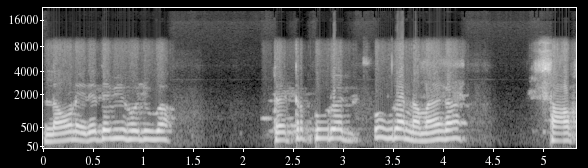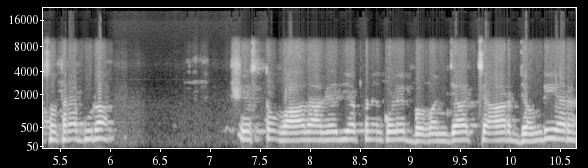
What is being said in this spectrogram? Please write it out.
ਲੋਨ ਇਹਦੇ ਤੇ ਵੀ ਹੋ ਜਾਊਗਾ। ਟਰੈਕਟਰ ਪੂਰਾ ਪੂਰਾ ਨਵਾਂ ਹੈਗਾ। ਸਾਫ਼ ਸੁਥਰਾ ਪੂਰਾ। ਇਸ ਤੋਂ ਬਾਅਦ ਆ ਗਿਆ ਜੀ ਆਪਣੇ ਕੋਲੇ 52 4 ਜੌਂਡੀਅਰ।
